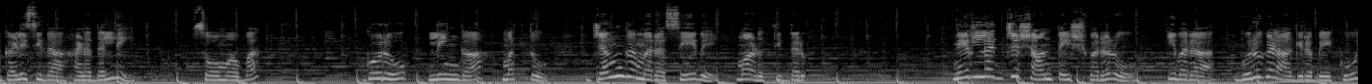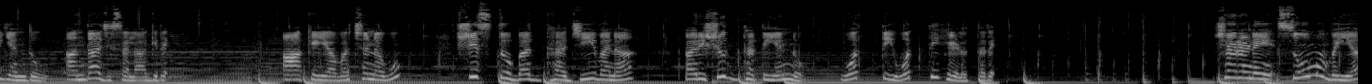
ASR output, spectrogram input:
ಗಳಿಸಿದ ಹಣದಲ್ಲಿ ಸೋಮವ್ವ, ಗುರು, ಲಿಂಗ ಮತ್ತು ಜಂಗಮರ ಸೇವೆ ಮಾಡುತ್ತಿದ್ದರು. ನಿರ್ಲಜ್ಜ ಶಾಂತೇಶ್ವರರು ಇವರ ಗುರುಗಳಾಗಿರಬೇಕು ಎಂದು ಅಂದಾಜಿಸಲಾಗಿದೆ. ಆಕೆಯ ವಚನವು ಶಿಸ್ತುಬದ್ಧ ಜೀವನ ಪರಿಶುದ್ಧತೆಯನ್ನು ಒತ್ತಿ ಒತ್ತಿ ಹೇಳುತ್ತದೆ. ಶರಣೆ ಸೋಮವಯ್ಯ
